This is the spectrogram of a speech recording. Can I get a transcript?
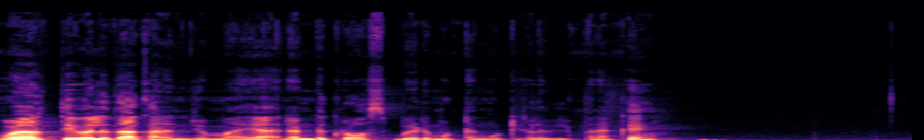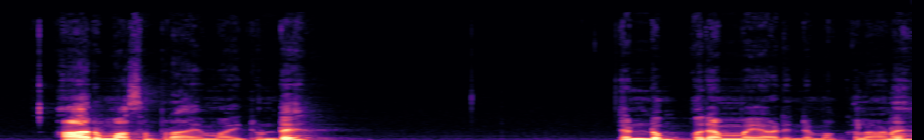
വളർത്തി വലുതാക്കാൻ അനുജമായ രണ്ട് ക്രോസ് ബീഡ് മുട്ടൻകുട്ടികളെ വിൽപ്പനക്ക് ആറുമാസം പ്രായമായിട്ടുണ്ട്. രണ്ടും ഒരമ്മയാടിന്റെ മക്കളാണ്.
